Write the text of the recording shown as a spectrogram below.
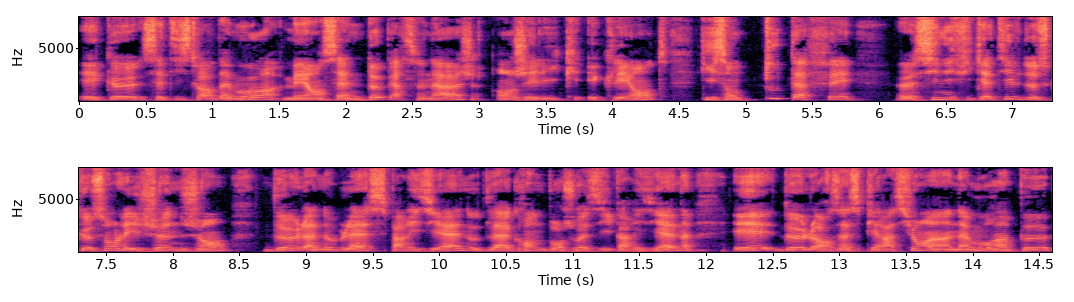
et que cette histoire d'amour met en scène deux personnages, Angélique et Cléante, qui sont tout à fait euh, significatifs de ce que sont les jeunes gens de la noblesse parisienne ou de la grande bourgeoisie parisienne et de leurs aspirations à un amour un peu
